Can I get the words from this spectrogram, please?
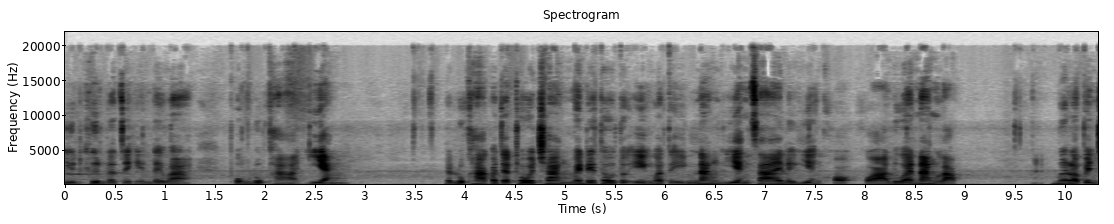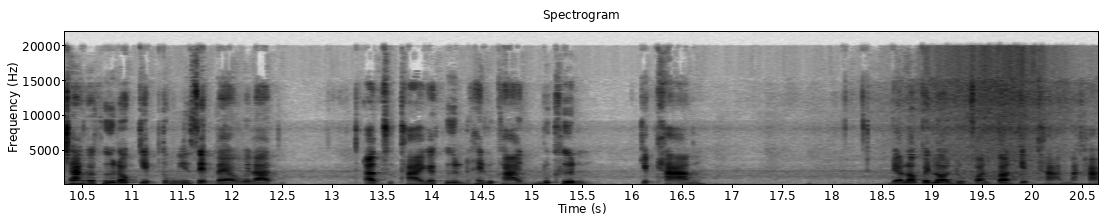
ยืนขึ้นเราจะเห็นได้ว่า ผมลูกค้าเอียง แล้วลูกค้าก็จะโทษช่าง ไม่ได้โทษตัวเองว่าตัวเองนั่งเอียงซ้ายหรือเอียงขอขวาหรือว่านั่งหลับ เมื่อเราเป็นช่างก็คือเราเก็บตรงนี้เสร็จแล้ว เวลาอันสุดท้ายก็คือให้ลูกค้าลุกขึ้น เก็บฐาน เดี๋ยวเราไปรอดูก่อนตอนเก็บฐานนะคะ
